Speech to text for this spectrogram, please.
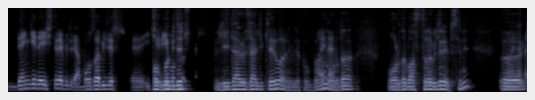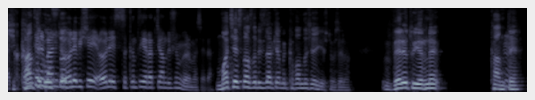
denge değiştirebilir. Ya bozabilir. E, içeriği Pogba bir de bozabilir. lider özellikleri var hani bir de Pogba'nın. Orada orada bastırabilir hepsini. Ee, Aynen. ki Kante bence öyle bir şey, öyle sıkıntı yaratacağını düşünmüyorum mesela. maç esnasında izlerken benim kafamda şey geçti mesela. Veretu yerine Hı, Kante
